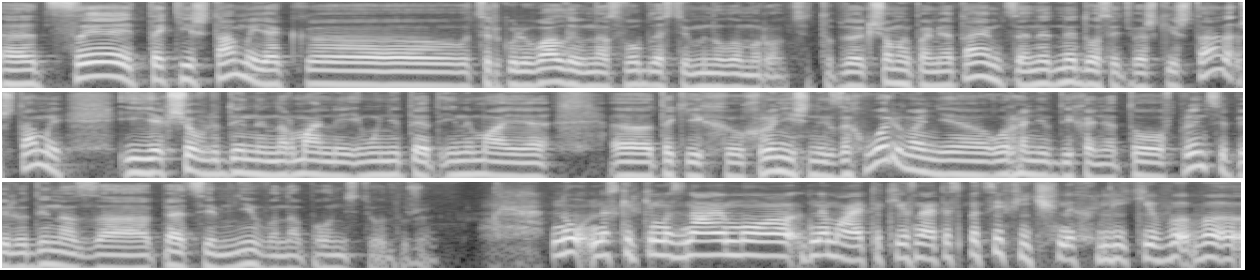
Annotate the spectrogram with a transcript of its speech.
Е, Це такі штами, як е, циркулювали у нас в області в минулому році. Тобто, якщо ми пам'ятаємо, це не, досить важкі шта- штами. І якщо в людини нормальний імунітет і немає е, таких хронічних захворювань органів дихання, то в принципі людина за 5-7 днів вона повністю одужує. Ну наскільки ми знаємо, немає таких, знаєте, специфічних ліків е,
